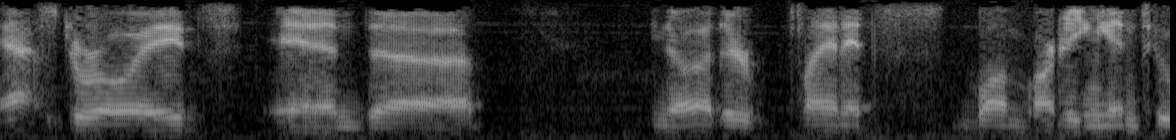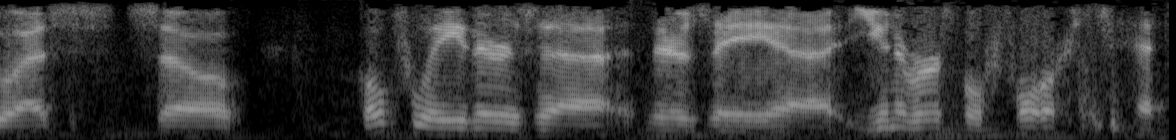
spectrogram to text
asteroids and, uh, you know, other planets bombarding into us. So hopefully there's a, there's a uh, universal force that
